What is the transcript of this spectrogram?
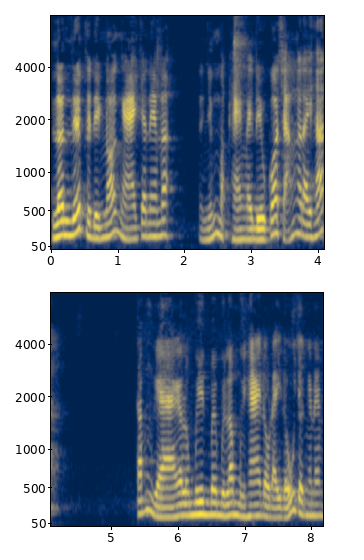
Lên clip thì Điền nói ngày cho anh em đó. Những mặt hàng này đều có sẵn ở đây hết tấm gà galomin B15 12 đồ đầy đủ cho anh em.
